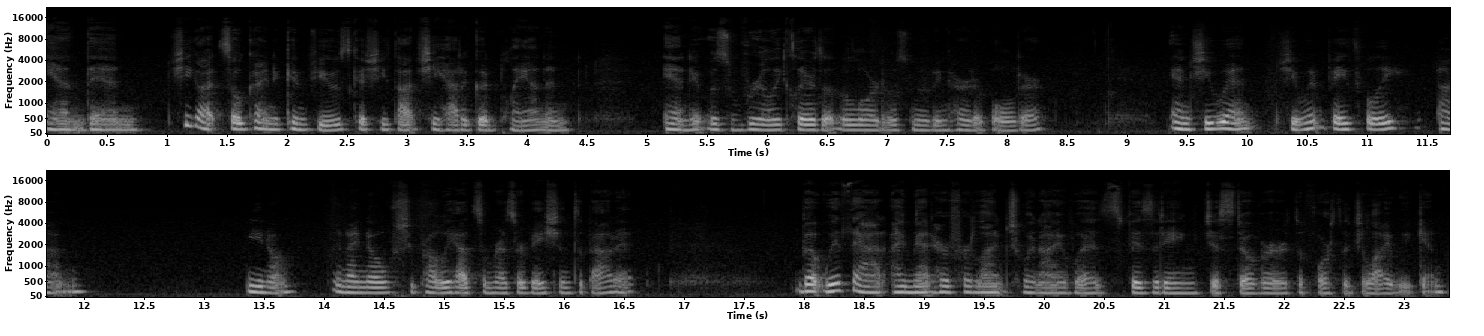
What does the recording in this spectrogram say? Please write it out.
and then she got so kind of confused because she thought she had a good plan and and it was really clear that the Lord was moving her to Boulder. And she went, she went faithfully, um, you know, and I know she probably had some reservations about it. But with that, I met her for lunch when I was visiting just over the 4th of July weekend.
